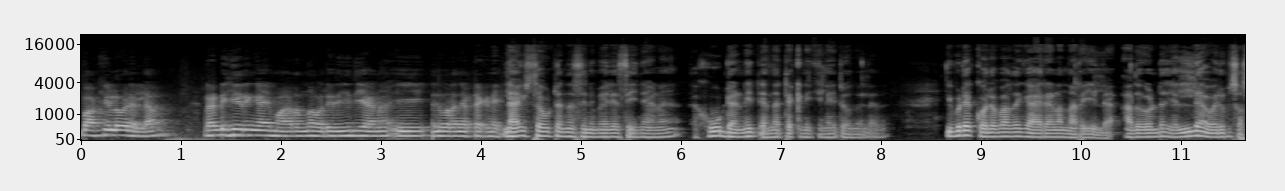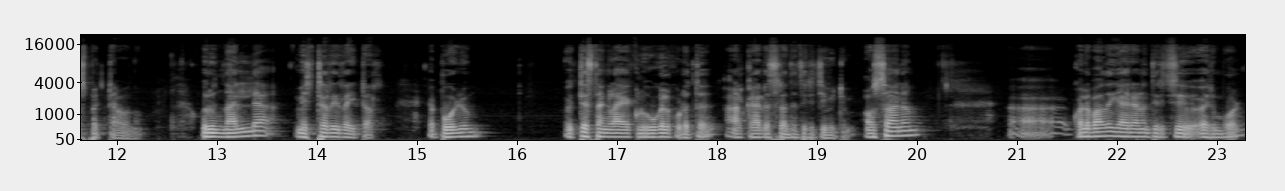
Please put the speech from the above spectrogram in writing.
ബാക്കിയുള്ളവരെല്ലാം റെഡ് ഹിയറിംഗ് ആയി മാറുന്ന ഒരു രീതിയാണ് ഈ എന്ന് പറഞ്ഞ ടെക്നിക് ലൈഫ്സ് ഔട്ട് എന്ന സിനിമയിലെ സീനാണ് ഹൂ ഡൺ ഇറ്റ് എന്ന ടെക്നിക്കിലായിട്ട് വന്നുള്ളത് ഇവിടെ കൊലപാതകം ആരാണെന്ന് അറിയില്ല. അതുകൊണ്ട് എല്ലാവരും സസ്പെക്റ്റ് ആവുന്നു. ഒരു നല്ല മിസ്റ്ററി റൈറ്റർ എപ്പോഴും വ്യത്യസ്തങ്ങളായ ക്ലൂകൾ കൊടുത്ത് ആൾക്കാരുടെ ശ്രദ്ധ തിരിച്ചു വിറ്റും. അവസാനം കൊലപാതക ആരാണ് തിരിച്ച് വരുമ്പോൾ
